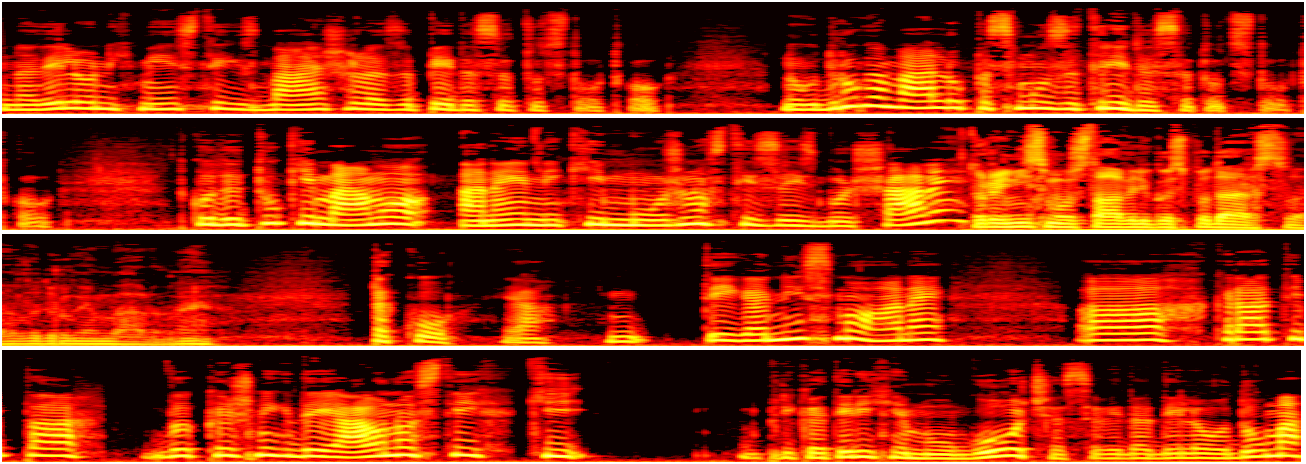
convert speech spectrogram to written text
na delovnih mestih zmanjšala za 50 odstotkov. No, v drugem valu pa smo za 30 odstotkov. Tako da tukaj imamo ne, neki možnosti za izboljšave. Torej nismo ustavili gospodarstva v drugem valu. Ne? Tako, ja. Tega nismo, a ne. Uh, hkrati pa v kakšnih dejavnostih, ki pri katerih je mogoče, seveda, delo od doma,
